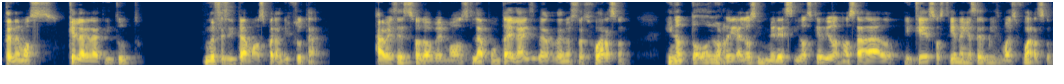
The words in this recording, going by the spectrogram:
tenemos que la gratitud necesitamos para disfrutar. A veces solo vemos la punta del iceberg de nuestro esfuerzo y no todos los regalos inmerecidos que Dios nos ha dado y que sostienen ese mismo esfuerzo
